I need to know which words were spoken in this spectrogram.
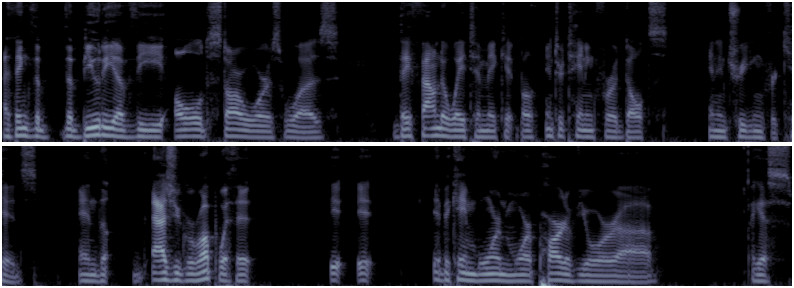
I think the the beauty of the old Star Wars was they found a way to make it both entertaining for adults and intriguing for kids. And the as you grew up with it, it it it became more and more part of your uh, I guess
